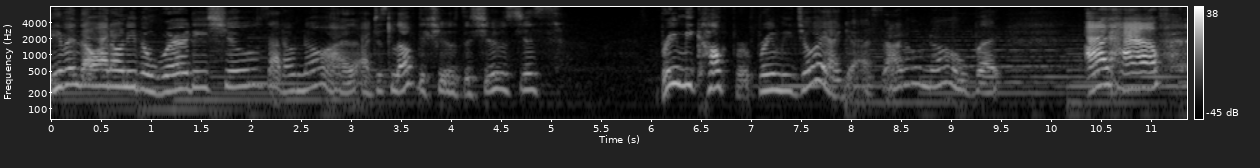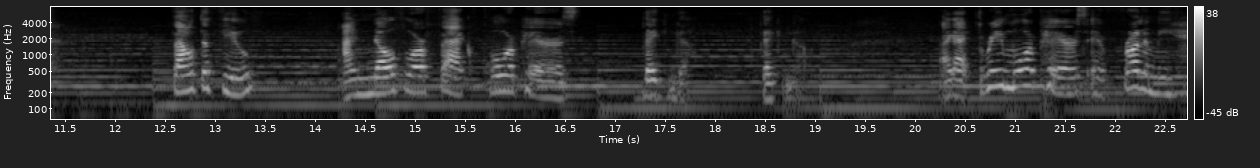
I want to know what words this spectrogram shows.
Even though I don't even wear these shoes, I don't know. I, I just love the shoes. The shoes just bring me comfort, bring me joy, I guess. I don't know. But I have found a few. I know for a fact four pairs, they can go. They can go. I got three more pairs in front of me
